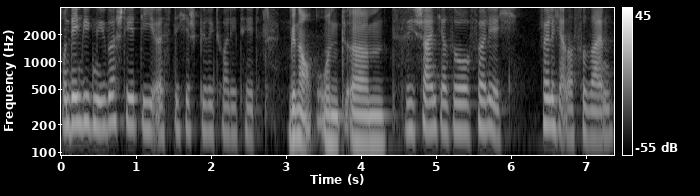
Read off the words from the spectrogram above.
Und dem gegenüber steht die östliche Spiritualität. Genau, und ähm, sie scheint ja so völlig, völlig anders zu sein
